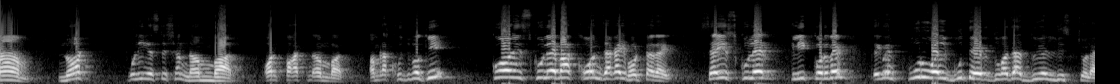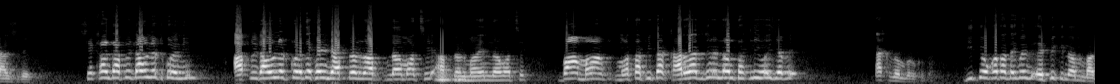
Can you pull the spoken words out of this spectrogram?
নাম not polling station number or part number আমরা খুঁজবো কি? কোন স্কুলে বা কোন জায়গায় ভোটটা দেয়? সেই স্কুলের ক্লিক করবেন, দেখবেন পুরো ওই বুথের দু হাজার দুইয়ের লিস্ট চলে আসবে। সেখানটা আপনি ডাউনলোড করে নিন। আপনি ডাউনলোড করে দেখে নিন, আপনার নাম আছে, আপনার মায়ের নাম আছে। বা মা, মাতা, পিতা, কারও একজনের নাম থাকলেই হয়ে যাবে। এক নম্বর কথা। দ্বিতীয় কথা দেখবেন এপিক নাম্বার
